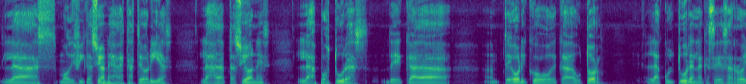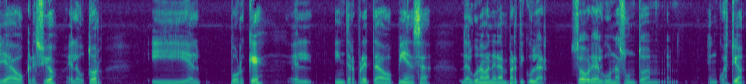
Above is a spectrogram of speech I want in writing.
las modificaciones a estas teorías, las adaptaciones, las posturas de cada um, teórico o de cada autor, la cultura en la que se desarrolla o creció el autor y el por qué él interpreta o piensa de alguna manera en particular sobre algún asunto en, cuestión.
